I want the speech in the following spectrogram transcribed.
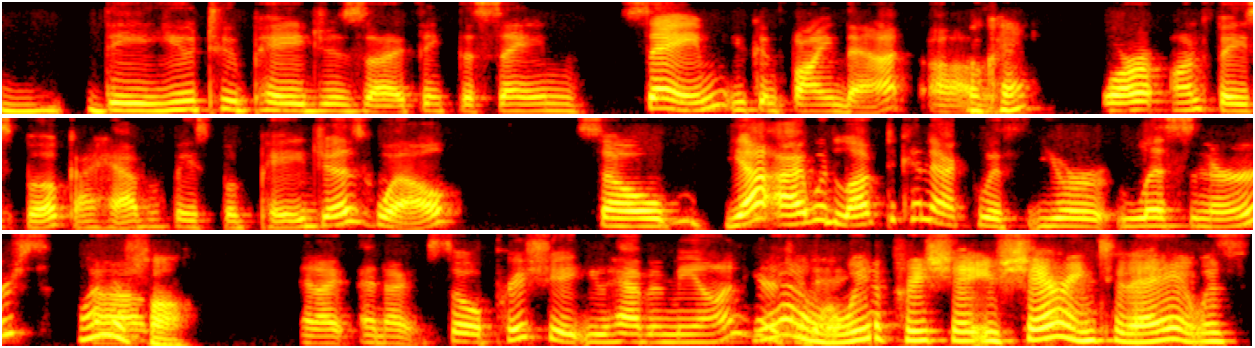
the YouTube page is, I think, the same. Same. You can find that. Um, Okay. Or on Facebook. I have a Facebook page as well. So yeah, I would love to connect with your listeners. Um, Wonderful. and I and I so appreciate you having me on here Yeah, today. well, we appreciate you sharing today. It was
